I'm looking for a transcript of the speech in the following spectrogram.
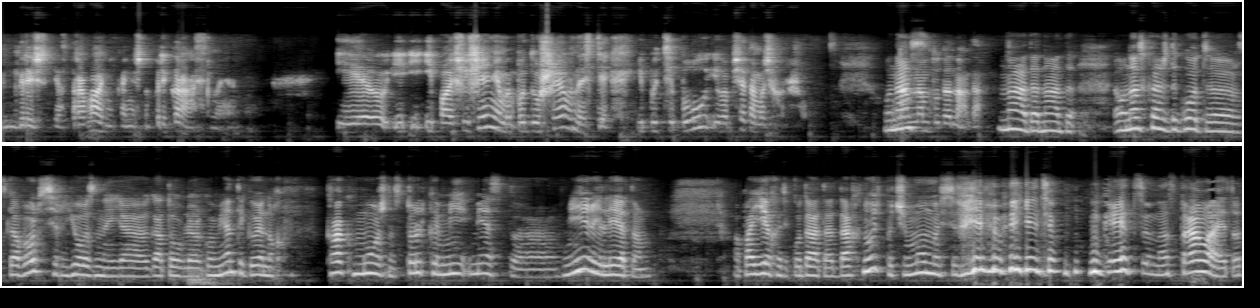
греческие острова, они, конечно, прекрасные и, и, и по ощущениям, и по душевности, и по теплу, и вообще там очень хорошо. У нас... нам, нам туда надо. Надо, надо. У нас каждый год э, разговор серьезный, я готовлю аргументы, говорю, ну как можно столько ми- мест в мире летом поехать куда-то отдохнуть, почему мы все время едем в Грецию на острова. Это,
